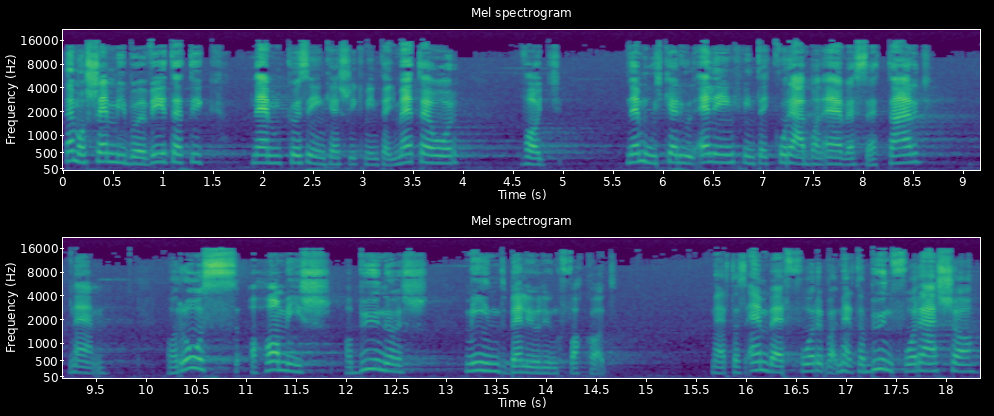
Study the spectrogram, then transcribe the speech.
nem a semmiből vétetik, nem közénk esik, mint egy meteor, vagy nem úgy kerül elénk, mint egy korábban elveszett tárgy, nem. A rossz, a hamis, a bűnös mind belőlünk fakad. Mert, az ember for, mert a bűn forrása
